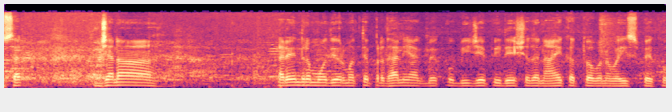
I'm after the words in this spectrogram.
ಸರ್. ಜನ ನರೇಂದ್ರ ಮೋದಿಯವರು ಮತ್ತೆ ಪ್ರಧಾನಿ ಆಗಬೇಕು ಬಿ ಜೆ ಪಿ ದೇಶದ ನಾಯಕತ್ವವನ್ನು ವಹಿಸಬೇಕು.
